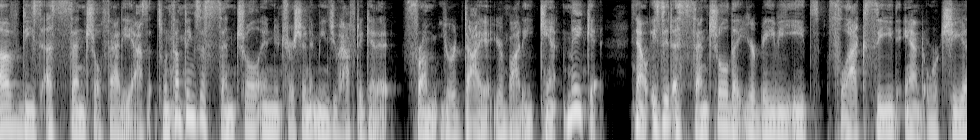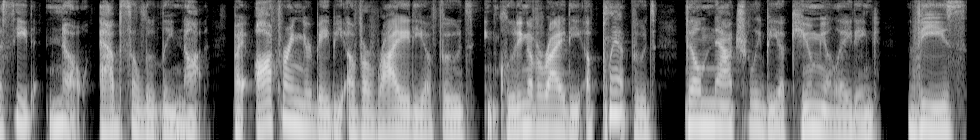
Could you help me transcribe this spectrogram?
of these essential fatty acids. When something's essential in nutrition, it means you have to get it from your diet. Your body can't make it. Now, is it essential that your baby eats flaxseed and or chia seed? No, absolutely not. By offering your baby a variety of foods, including a variety of plant foods, they'll naturally be accumulating these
